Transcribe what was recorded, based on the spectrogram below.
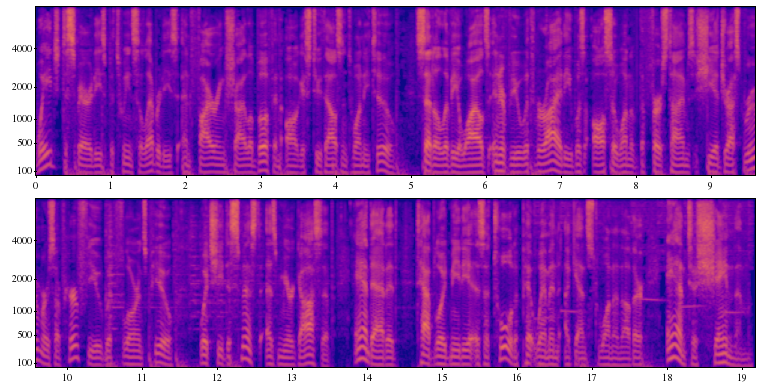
wage disparities between celebrities, and firing Shia LaBeouf in August 2022. Said Olivia Wilde's interview with Variety was also one of the first times she addressed rumors of her feud with Florence Pugh, which she dismissed as mere gossip, and added, tabloid media is a tool to pit women against one another and to shame them.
